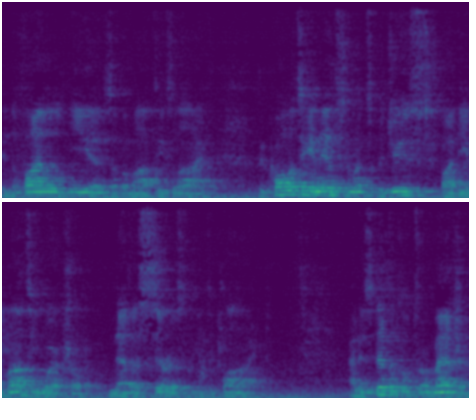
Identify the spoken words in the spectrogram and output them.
In the final years of Amati's life, the quality in instruments produced by the Amati workshop never seriously declined. And it's difficult to imagine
